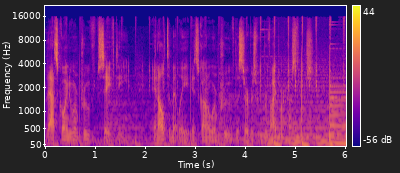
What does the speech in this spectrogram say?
That's going to improve safety, and ultimately, it's going to improve the service we provide to our customers.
